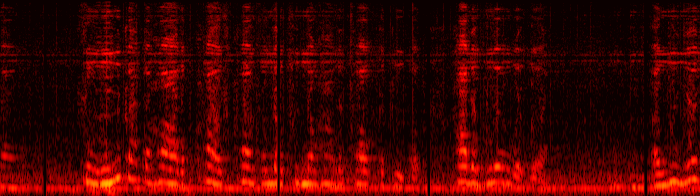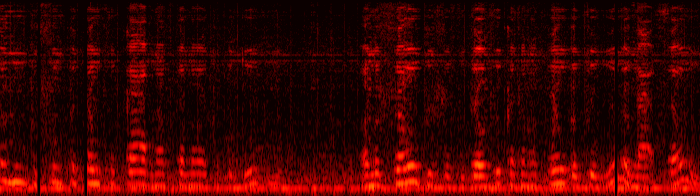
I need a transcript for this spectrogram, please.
No. See, when you got the heart of Christ, Christ will let you know how to talk to people, how to deal with them. And you really need to seek the face of God and ask Lord to forgive you. And to save you, Sister Josie, because I'm afraid that you're really not saved.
